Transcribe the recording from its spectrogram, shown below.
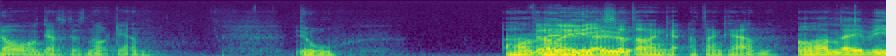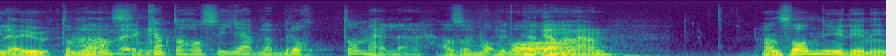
dra ganska snart igen? jo. Han, För han har lär ju vila visat ju, att han, att han kan. och han lär ju vila Han utomlands. verkar inte ha så jävla bråttom heller. Alltså, vad, Hur, gammal är han? Han sa nyligen, i-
